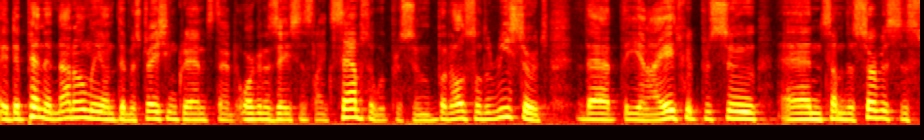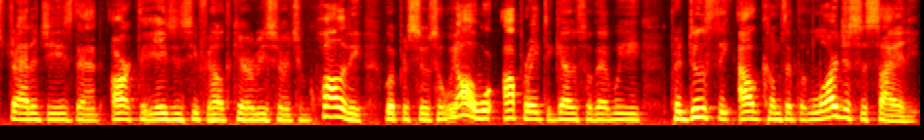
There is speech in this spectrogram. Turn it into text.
uh, dependent not only on demonstration grants that organizations like SAMHSA would pursue, but also the research that the NIH would pursue and some of the services strategies that AHRQ, the Agency for Healthcare Research and Quality, would pursue. So we all operate together so that we produce the outcomes that the larger society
